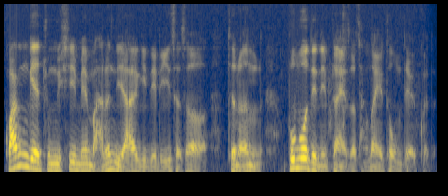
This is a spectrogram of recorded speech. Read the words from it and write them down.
관계 중심의 많은 이야기들이 있어서 저는 부모된 입장에서 상당히 도움되었거든요.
